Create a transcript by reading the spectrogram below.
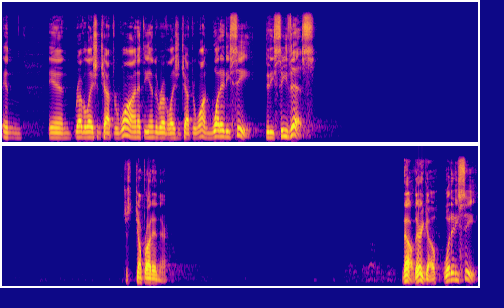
in, in Revelation chapter 1, at the end of Revelation chapter 1, what did he see? Did he see this? Just jump right in there. No, there you go. What did he see?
